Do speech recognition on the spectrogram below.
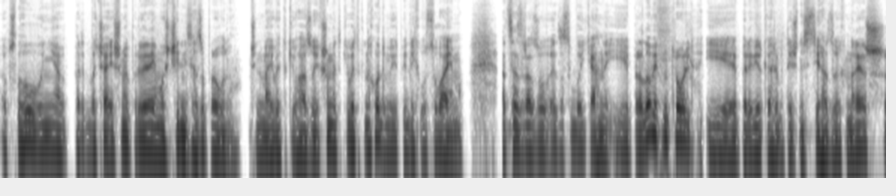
обслуговування передбачає, що ми перевіряємо щільність газопроводу, чи немає витоків газу. Якщо ми такі витоки знаходимо, ми відповідно їх усуваємо. А це зразу за собою тягне і приладовий контроль, і перевірка герметичності газових мереж,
